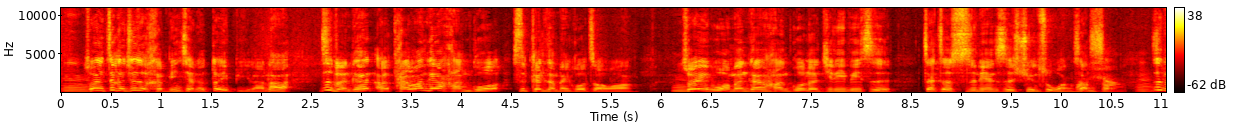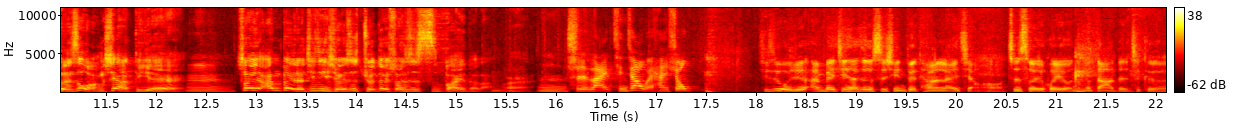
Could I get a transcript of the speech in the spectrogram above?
嗯，所以这个就是很明显的对比了。那日本跟呃台湾跟韩国是跟着美国走哦，所以我们跟韩国的 GDP 是。在这十年是迅速往上走，日本是往下跌，嗯，所以安倍的经济学是绝对算是失败的啦，哎，嗯，是来请教伟汉兄。其实我觉得安倍晋三这个事情对台湾来讲，哈，之所以会有那么大的这个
